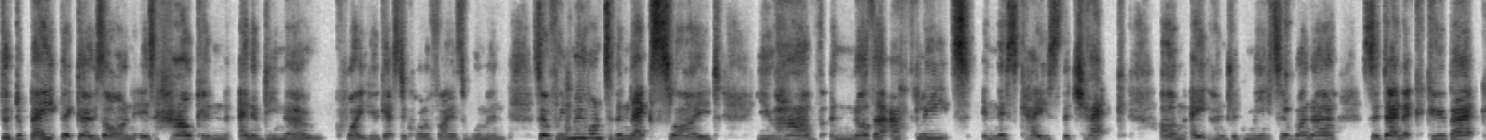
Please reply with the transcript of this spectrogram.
the debate that goes on is how can anybody know quite who gets to qualify as a woman? So if we move on to the next slide, you have another athlete, in this case, the Czech um, 800 meter runner, Zdenek Koubek,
